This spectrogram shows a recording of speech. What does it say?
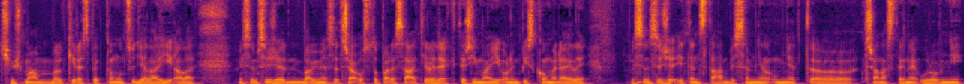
čímž mám velký respekt tomu, co dělají, ale myslím si, že bavíme se třeba o 150 lidech, kteří mají olympijskou medaili. Myslím si, že i ten stát by se měl umět eh, třeba na stejné úrovni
